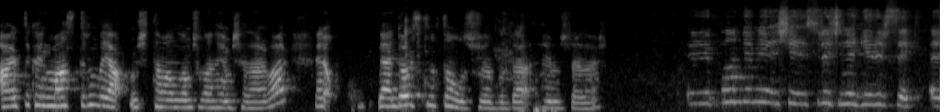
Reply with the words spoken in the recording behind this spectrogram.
artık hani master'ını da yapmış, tamamlamış olan hemşireler var. Yani yani 4 sınıftan oluşuyor burada hemşireler. E, Pandemi şey sürecine gelirsek, e,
